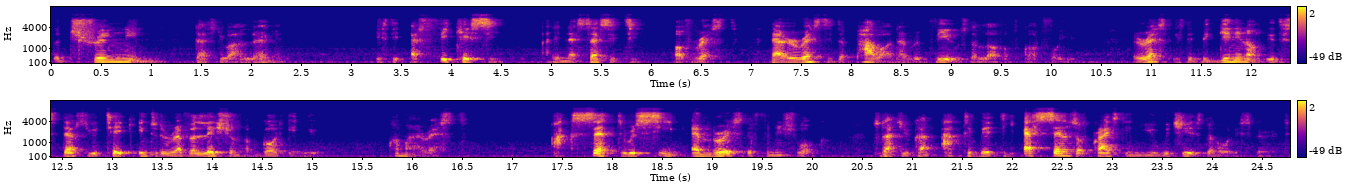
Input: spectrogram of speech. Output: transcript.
the training that you are learning is the efficacy and the necessity of rest. That rest is the power that reveals the love of God for you. Rest is the beginning of the steps you take into the revelation of God in you. Come and rest. Accept, receive, embrace the finished work so that you can activate the essence of Christ in you, which is the Holy Spirit,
